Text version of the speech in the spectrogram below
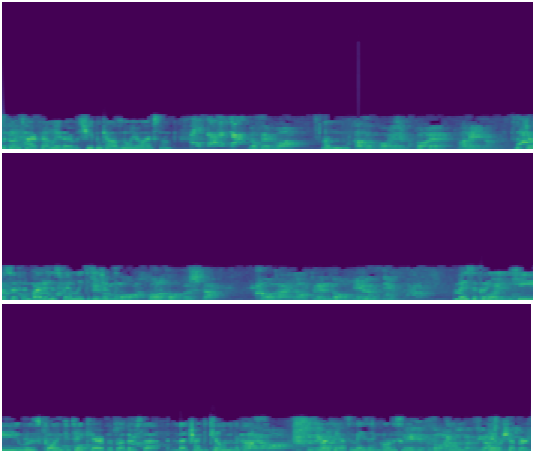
with the entire family there with sheep and cows and all your livestock. Um, so Joseph invited his family to Egypt. Basically, he was going to take care of the brothers that, that tried to kill him in the past. And I think that's amazing, honestly. Um, they were shepherds,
